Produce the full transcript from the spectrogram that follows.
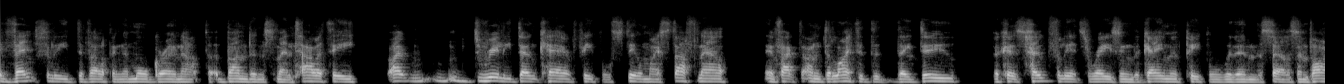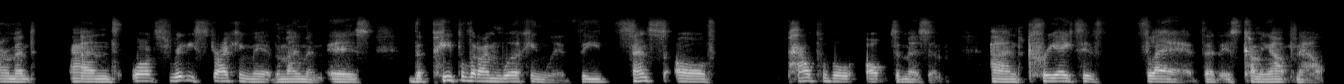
eventually developing a more grown up abundance mentality. I really don't care if people steal my stuff now. In fact, I'm delighted that they do because hopefully it's raising the game of people within the sales environment. And what's really striking me at the moment is the people that I'm working with, the sense of palpable optimism and creative flair that is coming up now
